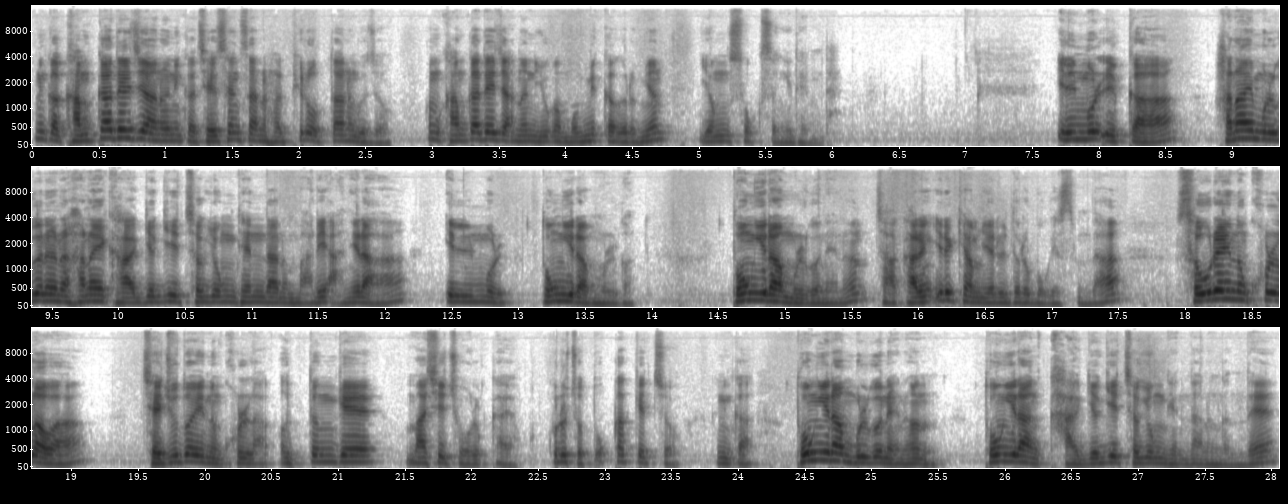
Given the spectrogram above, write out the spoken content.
그러니까 감가되지 않으니까 재생산을 할 필요 없다는 거죠. 그럼 감가되지 않는 이유가 뭡니까? 그러면 영속성이 됩니다. 일물일가 하나의 물건에는 하나의 가격이 적용된다는 말이 아니라 일물 동일한 물건 동일한 물건에는 자 가령 이렇게 한번 예를 들어 보겠습니다. 서울에 있는 콜라와 제주도에 있는 콜라 어떤 게 맛이 좋을까요? 그렇죠. 똑같겠죠. 그러니까 동일한 물건에는 동일한 가격이 적용된다는 건데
